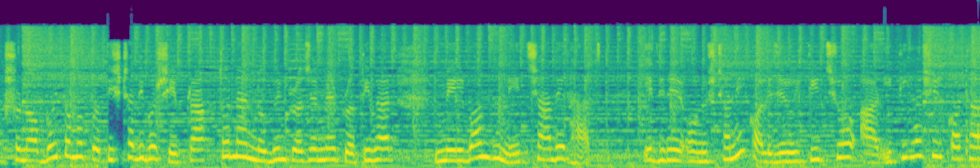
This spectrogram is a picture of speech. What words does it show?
একশো নব্বইতম প্রতিষ্ঠা দিবসে প্রাক্তন আর নবীন প্রজন্মের প্রতিভার মেলবন্ধনে চাঁদের হাত। এদিনের অনুষ্ঠানে কলেজের ঐতিহ্য আর ইতিহাসের কথা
